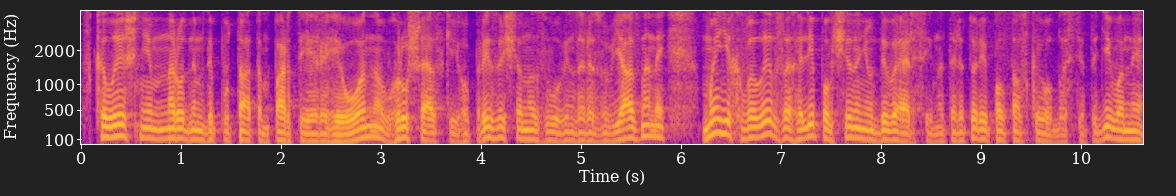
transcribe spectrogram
з колишнім народним депутатом партії регіону, Грушевський його прізвище назву. Він зараз ув'язнений. Ми їх вели взагалі по вчиненню диверсії на території Полтавської області. Тоді вони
